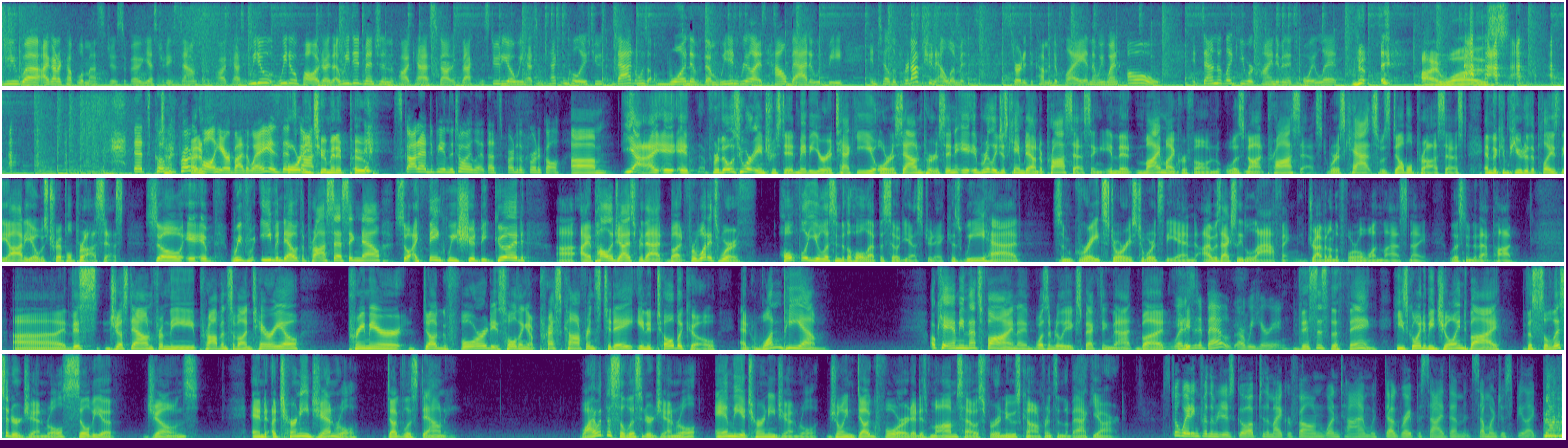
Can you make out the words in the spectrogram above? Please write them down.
You, uh, I got a couple of messages about yesterday's sound for the podcast. We do, we do apologize. We did mention in the podcast. Scott is back in the studio. We had some technical issues. That was one of them. We didn't realize how bad it would be until the production elements started to come into play, and then we went, "Oh, it sounded like you were kind of in a toilet." I was That's COVID protocol here, by the way. Is that 42 Scott, minute poop. Scott had to be in the toilet. That's part of the protocol. Um, yeah, it, it, for those who are interested, maybe you're a techie or a sound person, it, it really just came down to processing in that my microphone was not processed, whereas Kat's was double processed, and the computer that plays the audio was triple processed. So it, it- we've evened out the processing now, so I think we should be good. Uh, I apologize for that, but for what it's worth, hopefully you listened to the whole episode yesterday because we had some great stories towards the end. I was actually laughing driving on the 401 last night, listening to that pod. Uh, this just down from the province of Ontario. Premier Doug Ford is holding a press conference today in Etobicoke at 1 p.m. Okay, I mean, that's fine. I wasn't really expecting that, but What is it about? Are we hearing? this is the thing. He's going to be joined by the Solicitor General, Sylvia Jones, and Attorney General, Douglas Downey. Why would the Solicitor General and the Attorney General join Doug Ford at his mom's house for a news conference in the backyard? Still waiting for them to just go up to the microphone one time with Doug right beside them and someone just be like, Fuck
